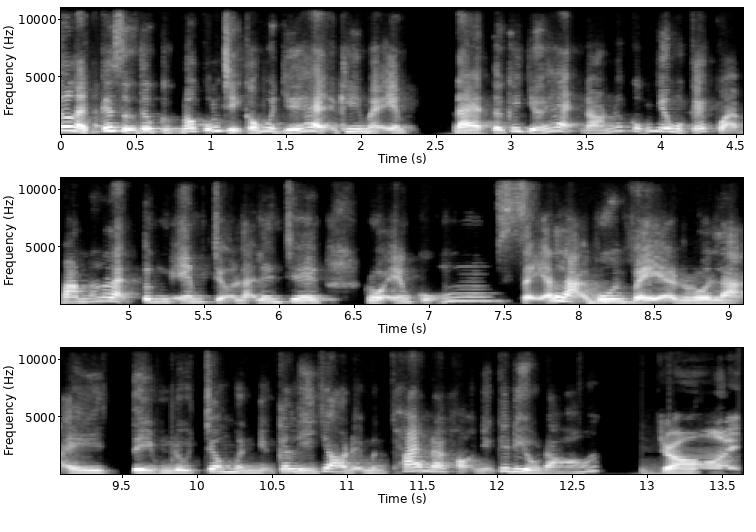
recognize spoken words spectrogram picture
tức là cái sự tiêu cực nó cũng chỉ có một giới hạn khi mà em đạt tới cái giới hạn đó. Nó cũng như một cái quả băng nó lại từng em trở lại lên trên. Rồi em cũng sẽ lại vui vẻ rồi lại tìm được cho mình những cái lý do để mình thoát ra khỏi những cái điều đó rồi.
